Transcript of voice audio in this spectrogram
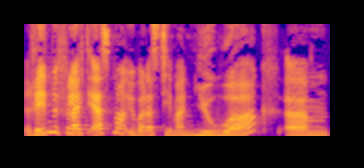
Reden wir vielleicht erstmal über das Thema New Work. Ähm,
